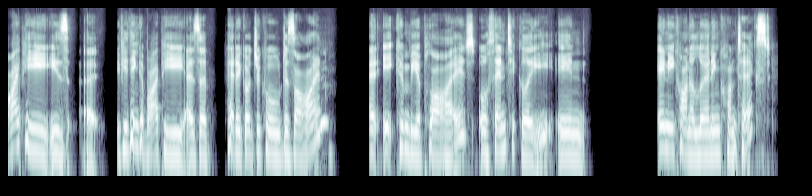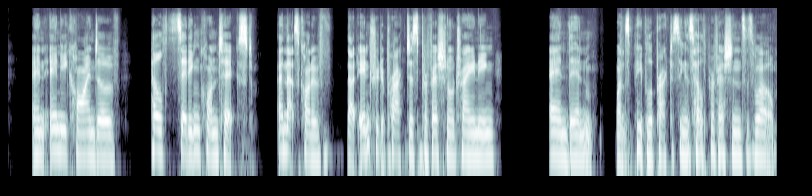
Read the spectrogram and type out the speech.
IPE is, a, if you think of IPE as a pedagogical design, it it can be applied authentically in any kind of learning context and any kind of health setting context. And that's kind of that entry to practice, professional training, and then once people are practicing as health professions as well.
